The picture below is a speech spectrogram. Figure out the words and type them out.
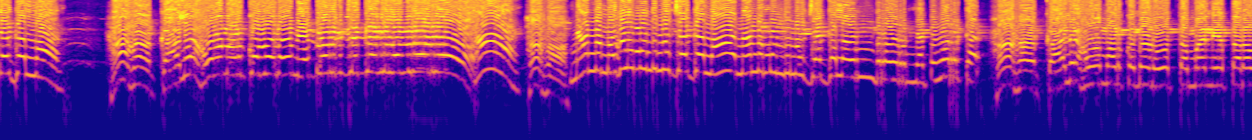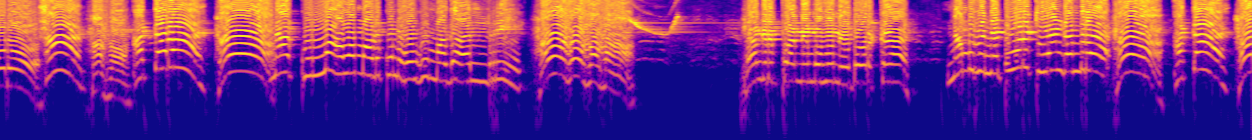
ಜಗಲ್ಲ. ಹಾ ಹಾ. ಕಾಲೇ ಹವಾ ಮಾಡ್ಕೋಬೇಡ ನೆಟ್ವರ್ಕ್ ಜಗ್ಗಾಗಿಲ್ಲ ಅಂದ್ರೆ ಅವರು ಹಾ ಹಾ ಹಾ ನನ್ನ ಮಗಳ ಮುಂದನು ಜಗ್ಗಲ್ಲ ನನ್ನ ಮುಂದನು ಜಗ್ಗಲ್ಲ ಅಂದ್ರ ಅವ್ರ ನೆಟ್ವರ್ಕ್ ಹಾ ಹಾ. ಕಾಲೇ ಹವಾ ಮಾಡ್ಕೋಬೇಡ ತಮ್ಮ ನೇತಾರ ಅವರು. ಹಾ. ಹಾ ಹಾ. ನಾ ಕುಲ್ಲ ಹವ ಮಾಡ್ಕೊಂಡು ಹೋಗು ಮಗ ಅಲ್ರಿ. ಹಾ ಹಾ ಹಾ ಹಾ. ಹೆಂಗ್ರಿಪ್ಪ ನಿಮ್ಮದು ನೆಟ್ವರ್ಕ್ ನಮ್ದು ನೆಟ್ವರ್ಕ್ ಹೆಂಗಂದ್ರ? ಹಾ. ಅಕ್ಕ ಹಾ.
